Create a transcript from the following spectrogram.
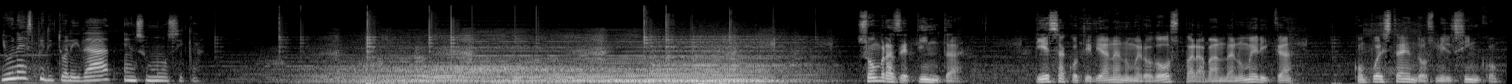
y una espiritualidad en su música. Sombras de tinta, pieza cotidiana número 2 para banda numérica, compuesta en 2005.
